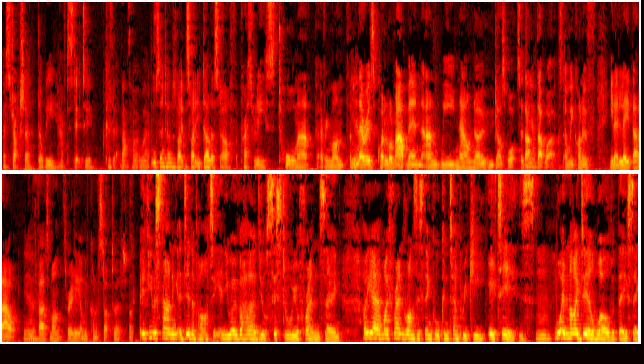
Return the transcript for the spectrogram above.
a structure that we have to stick to because that's how it works Also, in terms of like the slightly duller stuff, press release, tour map every month. I mean, Yeah. there is quite a lot of admin, and we now know who does what, so that Yeah. that works. And we kind of you know laid that out in the first month really, and we've kind of stuck to it. If you were standing at a dinner party and you overheard your sister or your friend saying, Oh, yeah, my friend runs this thing called Contemporary Key, it is. Mm. What in an ideal world would they say?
